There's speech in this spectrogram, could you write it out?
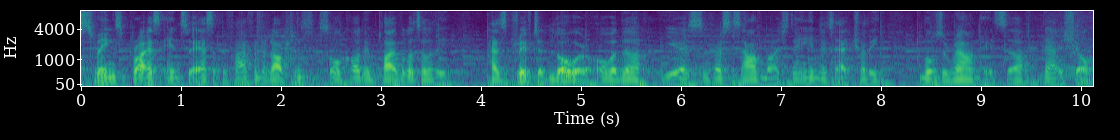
swings priced into S&P 500 options, so-called implied volatility, has drifted lower over the years versus how much the index actually moves around its uh, data show.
